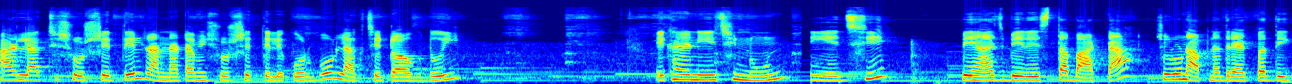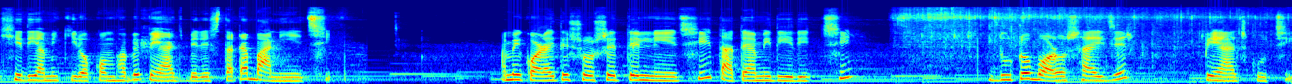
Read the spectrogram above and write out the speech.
আর লাগছে সর্ষের তেল, রান্নাটা আমি সর্ষের তেলে করব। লাগছে টক দই। এখানে নিয়েছি নুন, নিয়েছি পেঁয়াজ বেরেস্তা বাটা। চলুন আপনাদের একবার দেখিয়ে দিই আমি কীরকমভাবে পেঁয়াজ বেরেস্তাটা বানিয়েছি। আমি কড়াইতে সর্ষের তেল নিয়েছি, তাতে আমি দিয়ে দিচ্ছি দুটো বড় সাইজের পেঁয়াজ কুচি।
